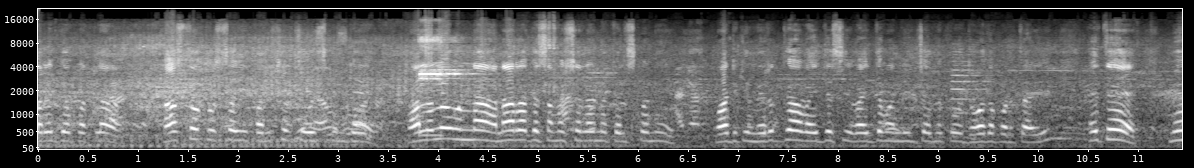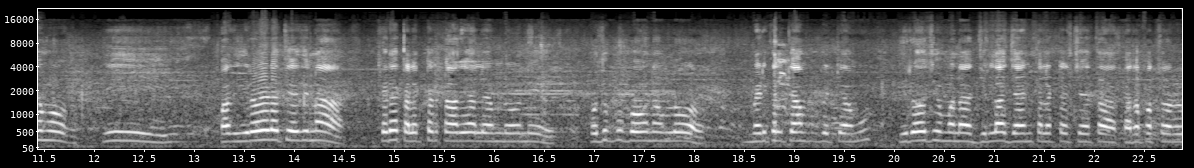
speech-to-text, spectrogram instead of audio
ఆరోగ్యం పట్ల కాస్త కూస్తో ఈ పరీక్షలు చేసుకుంటే వాళ్ళలో ఉన్న అనారోగ్య సమస్యలను తెలుసుకొని వాటికి మెరుగ్గా వైద్య వైద్యం అందించేందుకు దోహదపడతాయి. అయితే మేము ఈ పది ఇరవై తేదీన ఇక్కడే కలెక్టర్ కార్యాలయంలోని పొదుపు భవనంలో మెడికల్ క్యాంప్ పెట్టాము. ఈరోజు మన జిల్లా జాయింట్ కలెక్టర్ చేత కరపత్రాలు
